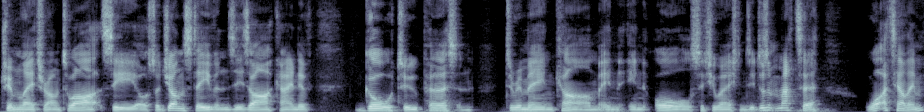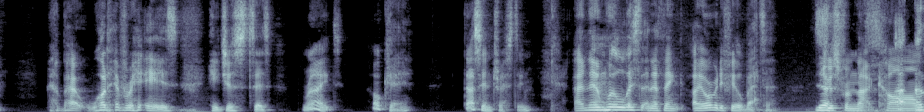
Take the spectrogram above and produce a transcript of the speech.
trim later on to our CEO. So John Stevens is our kind of go-to person to remain calm in in all situations. It doesn't matter what I tell him about whatever it is. He just says, "Right, okay, that's interesting," and then we'll listen. And I think I already feel better. Yeah. Just from that calm uh,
